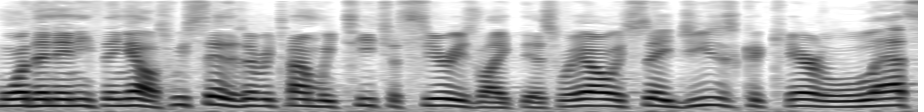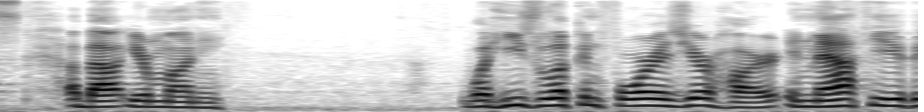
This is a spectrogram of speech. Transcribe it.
more than anything else. We say this every time we teach a series like this. We always say Jesus could care less about your money. What he's looking for is your heart. In Matthew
